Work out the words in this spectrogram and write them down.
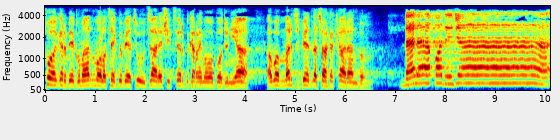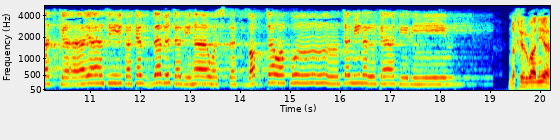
خۆ ئەگەر بێگومان مۆڵەتێک ببێت و تر بگەڕێمەوە بۆ دنیا ئەوە مەرج بێت لە چاکە کاران بم. بلى قد جاءتك آياتي فكذبت بها واستكبرت وكنت من الكافرين. نەخێوانە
